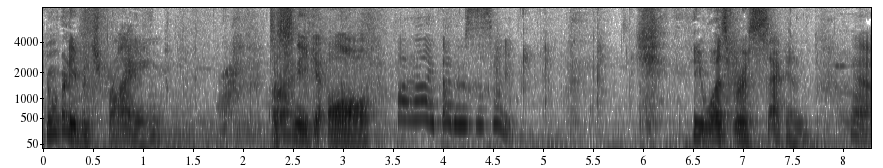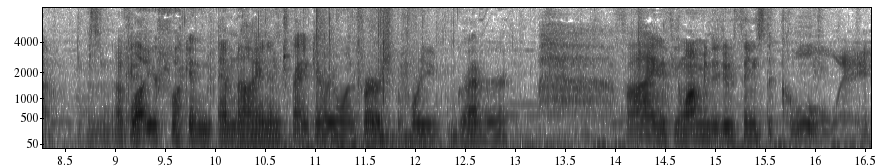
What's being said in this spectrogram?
You weren't even trying to right. sneak at all. I thought he was asleep. He was for a second. Yeah. Okay. Pull out your fucking M9 and trank everyone first before you grab her. Fine, if you want me to do things the cool way.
